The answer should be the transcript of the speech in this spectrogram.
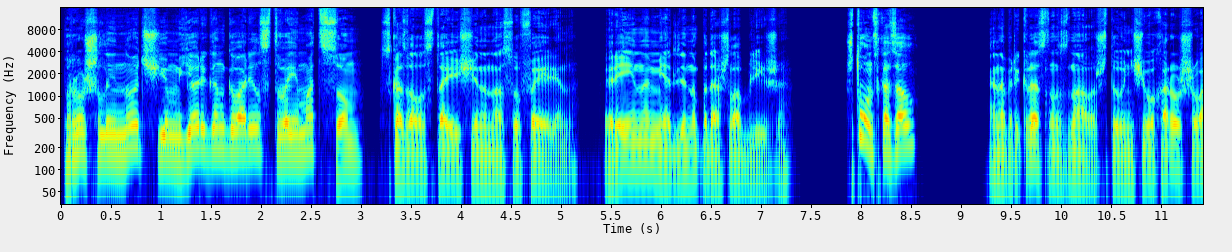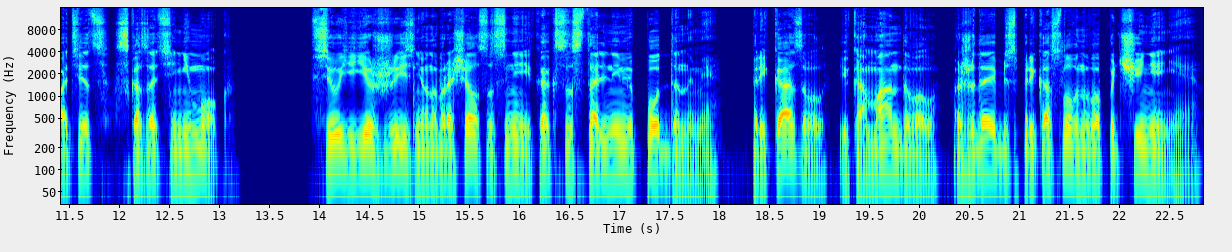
«Прошлой ночью Мьориган говорил с твоим отцом», — сказала стоящая на носу Фейлин. Рейна медленно подошла ближе. Что он сказал?» Она прекрасно знала, что ничего хорошего отец сказать не мог. Всю ее жизнь он обращался с ней, как с остальными подданными, приказывал и командовал, ожидая беспрекословного подчинения.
